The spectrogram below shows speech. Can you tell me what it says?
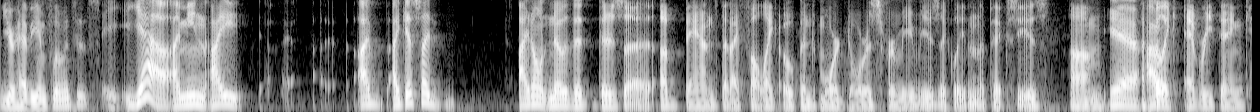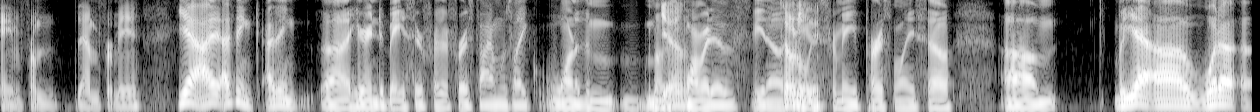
your heavy influences. yeah i mean i i i guess i i don't know that there's a, a band that i felt like opened more doors for me musically than the pixies um Yeah, i feel I- like everything came from them for me Yeah, I, I think I think uh, hearing Debaser for the first time was like one of the m- most Yeah. formative, you know, Totally. things for me personally. So, um, but yeah, uh, what uh,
